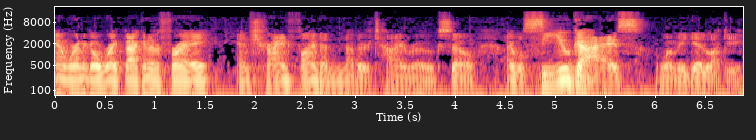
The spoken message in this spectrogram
and we're going to go right back into the fray and try and find another Tyrogue. So, I will see you guys when we get lucky.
